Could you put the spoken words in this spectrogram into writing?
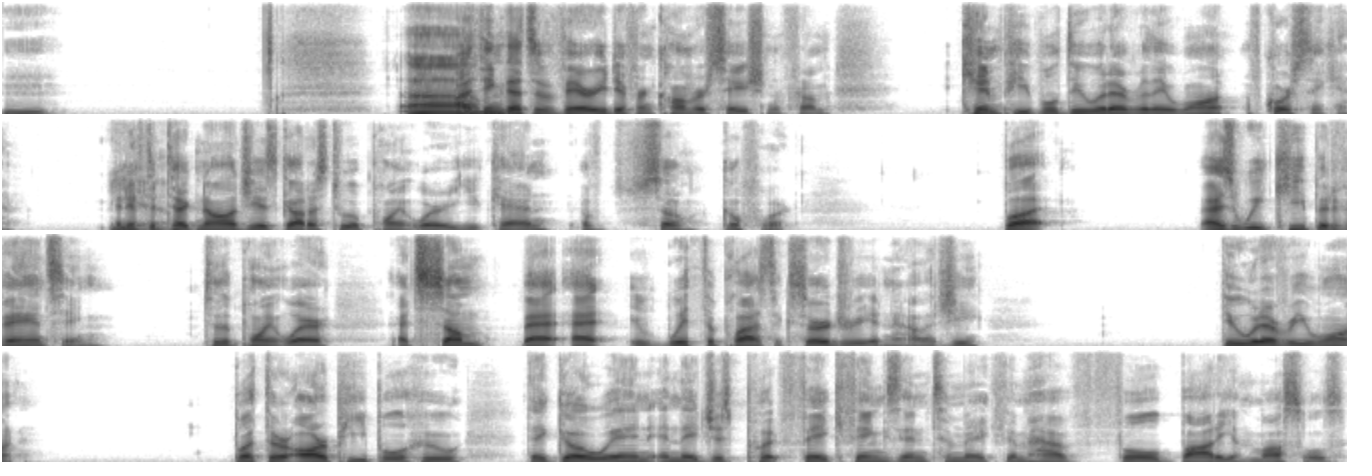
Mm. I think Um, that's a very different conversation from can people do whatever they want? Of course they can. And if the technology has got us to a point where you can, so go for it. But as we keep advancing to the point where at some at, at with the plastic surgery analogy, do whatever you want. But there are people who they go in and they just put fake things in to make them have full body and muscles.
